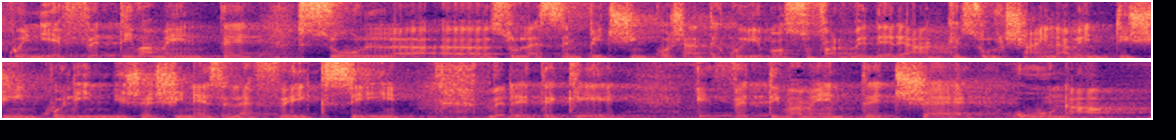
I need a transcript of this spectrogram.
Quindi effettivamente sul, eh, sull'SP 500, e qui vi posso far vedere anche sul China 25, l'indice cinese, l'FXI, vedete che effettivamente c'è una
